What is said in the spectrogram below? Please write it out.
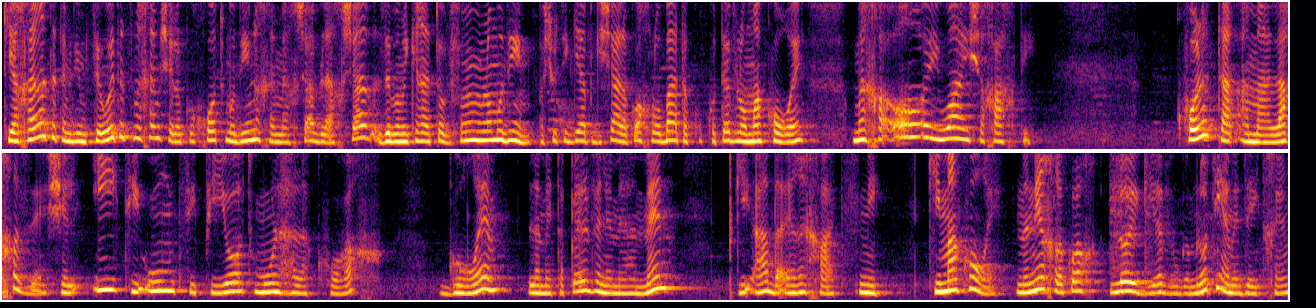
כי אחרת אתם תמצאו את עצמכם שלקוחות מודיעים לכם מעכשיו לעכשיו, זה במקרה הטוב, לפעמים הם לא מודיעים, פשוט הגיעה פגישה, הלקוח לא בא, אתה כותב לו מה קורה, הוא אומר לך, אוי וואי, שכחתי. כל הת... המהלך הזה של אי תיאום ציפיות מול הלקוח, גורם למטפל ולמאמן פגיעה בערך העצמי. כי מה קורה? נניח לקוח לא הגיע והוא גם לא תיאם את זה איתכם,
